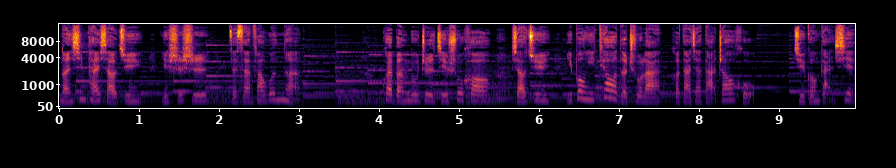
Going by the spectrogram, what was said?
暖心牌小俊也时时在散发温暖。快本录制结束后，小俊一蹦一跳的出来和大家打招呼，鞠躬感谢。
